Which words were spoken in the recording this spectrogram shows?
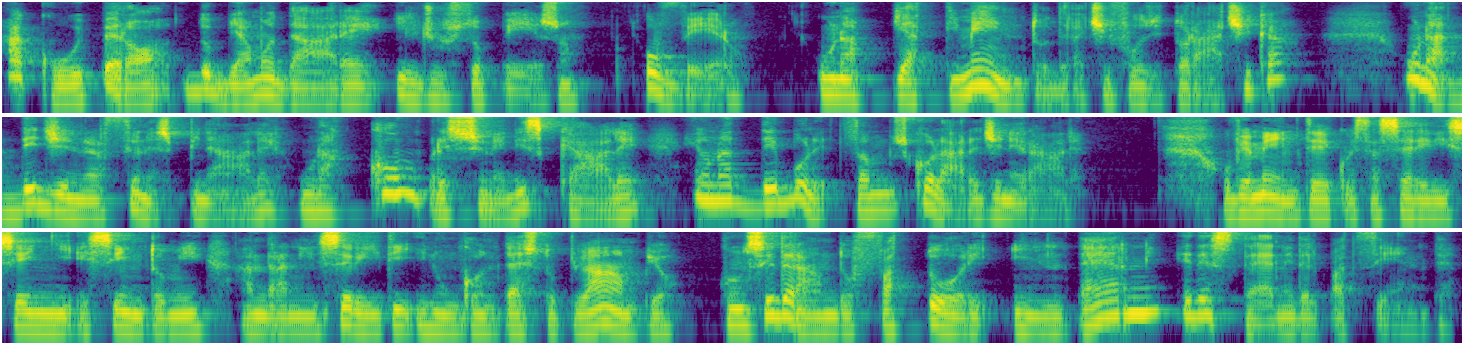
a cui però dobbiamo dare il giusto peso, ovvero un appiattimento della cifosi toracica, una degenerazione spinale, una compressione discale e una debolezza muscolare generale. Ovviamente questa serie di segni e sintomi andranno inseriti in un contesto più ampio, considerando fattori interni ed esterni del paziente.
